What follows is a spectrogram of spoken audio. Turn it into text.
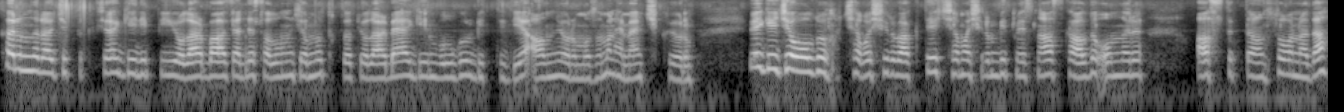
Karınları acıktıkça gelip yiyorlar. Bazen de salonun camını tıklatıyorlar. Belgin bulgur bitti diye anlıyorum o zaman hemen çıkıyorum. Ve gece oldu çamaşır vakti. Çamaşırın bitmesine az kaldı. Onları astıktan sonra da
